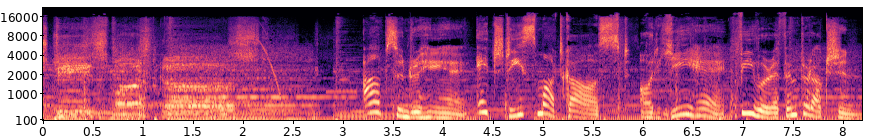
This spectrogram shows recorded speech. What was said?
HD Smartcast. आप सुन रहे हैं एच डी स्मार्ट कास्ट और ये है fever F production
